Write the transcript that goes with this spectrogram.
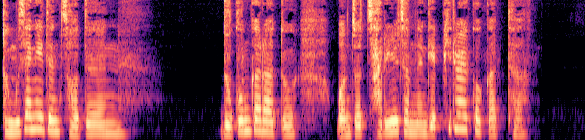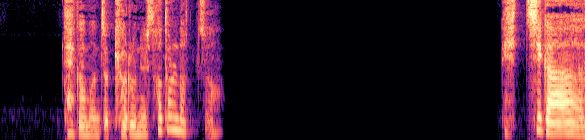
동생이든 저든 누군가라도 먼저 자리를 잡는 게 필요할 것 같아 내가 먼저 결혼을 서둘렀죠. 이치가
